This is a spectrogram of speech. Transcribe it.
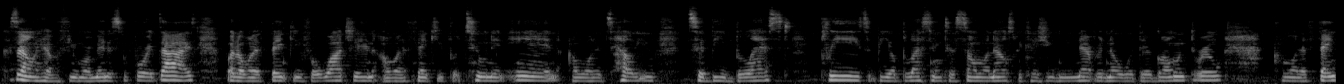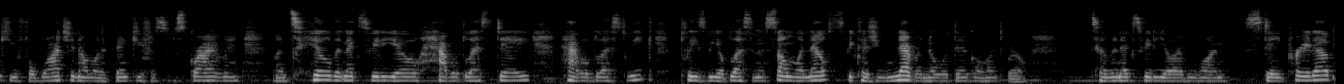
because I only have a few more minutes before it dies. But I want to thank you for watching. I want to thank you for tuning in. I want to tell you to be blessed. Please be a blessing to someone else because you never know what they're going through. I want to thank you for watching. I want to thank you for subscribing. Until the next video, have a blessed day. Have a blessed week. Please be a blessing to someone else because you never know what they're going through. Till the next video, everyone, stay prayed up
